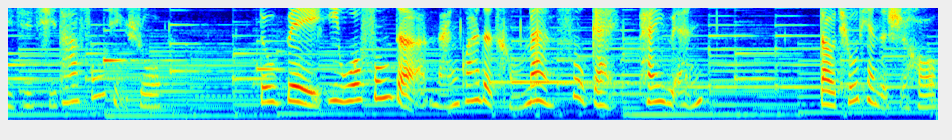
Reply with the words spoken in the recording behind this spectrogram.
以及其他风景树都被一窝蜂的南瓜的藤蔓覆盖攀援。到秋天的时候，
